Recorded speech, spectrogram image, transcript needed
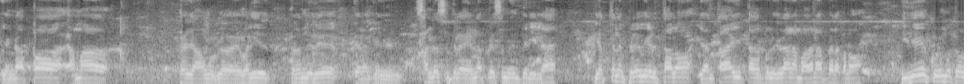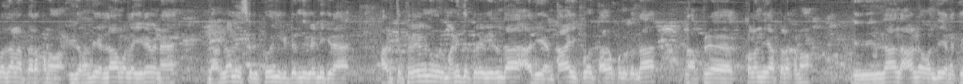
எங்கள் அப்பா அம்மா அவங்களுக்கு வழி பிறந்தது எனக்கு சந்தோஷத்தில் என்ன பேசணும்னு தெரியல. எத்தனை பிறவி எடுத்தாலும் என் தாய் தகப்பனுக்கு தான் நான் மகனாக பிறக்கணும். இதே குடும்பத்தோடு தான் நான் பிறக்கணும். இதை வந்து எல்லாம் வல்ல இறைவனை இந்த அங்காளேஸ்வரி கோயில்கிட்டேருந்து வேண்டிக்கிறேன். அடுத்த பிறவின்னு ஒரு மனித பிறவி இருந்தால் அது என் தாய்க்கும் தகப்பனுக்கும் தான் நான் பிற குழந்தையாக பிறக்கணும். இது இதுதான் அந்த ஆண்டவன் வந்து எனக்கு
